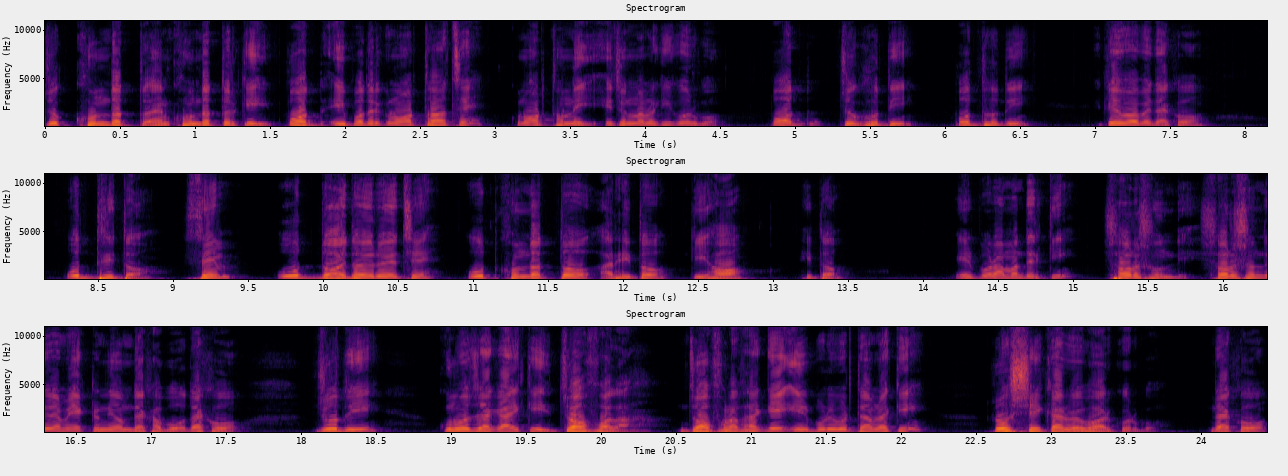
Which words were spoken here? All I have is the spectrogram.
যোগ খুন্দত্ত এখন খুন্দত্তর কি? পদ। এই পদের কোনো অর্থ আছে? কোনো অর্থ নেই। এই জন্য আমরা কী করব? পদ যোগ হতি পদ্ধতি। একইভাবে দেখো, উদ্ধৃত সেম উদ দয় দয় রয়েছে। উদ খুন্দত্ত আর হিত, কি, হ, হিত। এরপর আমাদের কি? সরসন্ধি সরসন্ধির আমি একটা নিয়ম দেখাবো। দেখো, যদি কোনো জায়গায় কি, জফলা জফলা থাকে, এর পরিবর্তে আমরা কি? রস্যিকার ব্যবহার করব। দেখো,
